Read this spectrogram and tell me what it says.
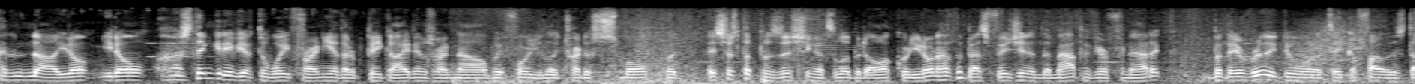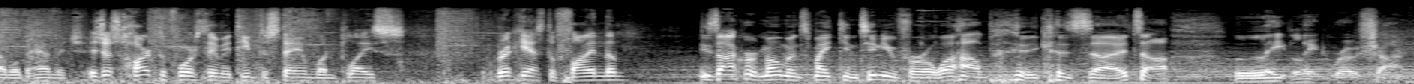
I don't know. You don't. You don't. I was thinking if you have to wait for any other big items right now before you like try to smoke, but it's just the positioning that's a little bit awkward. You don't have the best vision in the map if you're Fnatic, but they really do want to take a fight with this double damage. It's just hard to force the enemy team to stay in one place. Riki has to find them. These awkward moments might continue for a while because uh, it's a late, late Roshan.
